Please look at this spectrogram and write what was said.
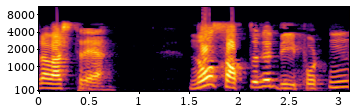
Fra vers 3. Nå satt det ved byporten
